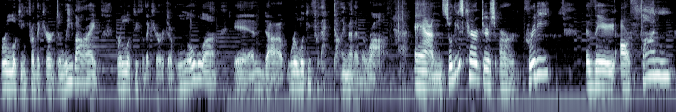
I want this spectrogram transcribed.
we're looking for the character Levi, we're looking for the character Lola, and uh, we're looking for that diamond in the rough. And so these characters are gritty, they are fun,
